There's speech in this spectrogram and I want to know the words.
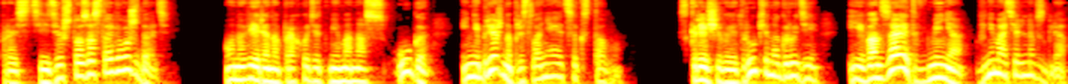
«Простите, что заставил ждать». Он уверенно проходит мимо нас с Уга и небрежно прислоняется к столу. Скрещивает руки на груди и вонзает в меня внимательный взгляд.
